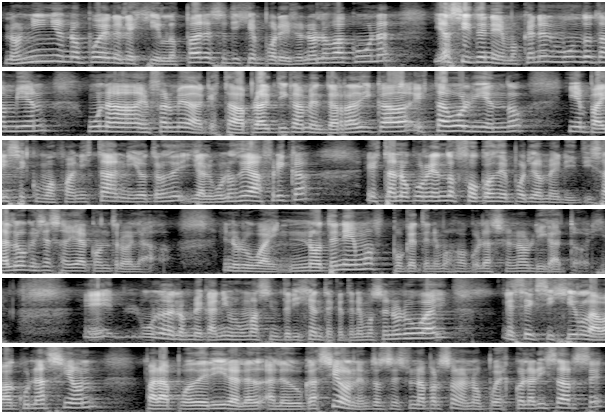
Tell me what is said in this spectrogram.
los niños no pueden elegir, los padres eligen por ellos, no los vacunan y así tenemos que en el mundo también una enfermedad que estaba prácticamente erradicada está volviendo y en países como Afganistán y otros y algunos de África están ocurriendo focos de poliomielitis, algo que ya se había controlado. En Uruguay no tenemos porque tenemos vacunación obligatoria. Eh, uno de los mecanismos más inteligentes que tenemos en Uruguay es exigir la vacunación para poder ir a la educación. Entonces una persona no puede escolarizarse,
